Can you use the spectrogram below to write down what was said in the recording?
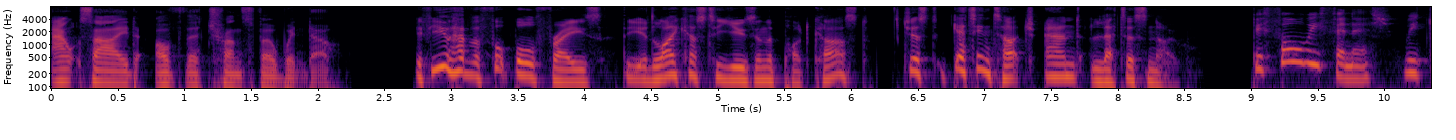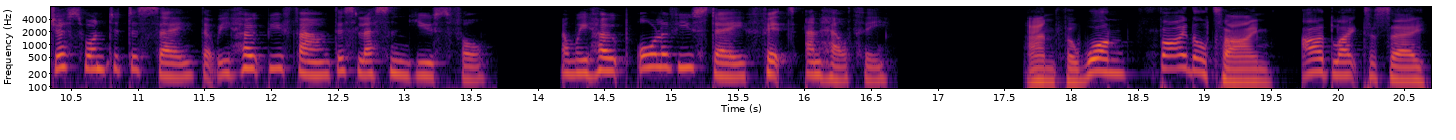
outside of the transfer window. If you have a football phrase that you'd like us to use in the podcast, just get in touch and let us know. Before we finish, we just wanted to say that we hope you found this lesson useful and we hope all of you stay fit and healthy. And for one final time, I'd like to say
